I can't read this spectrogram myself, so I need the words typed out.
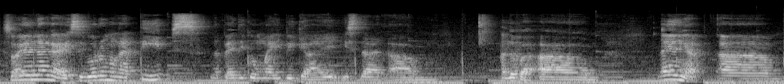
So ayun lang guys, siguro mga tips na pwede kong maibigay is that um, ano ba, um, ayun nga, um,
